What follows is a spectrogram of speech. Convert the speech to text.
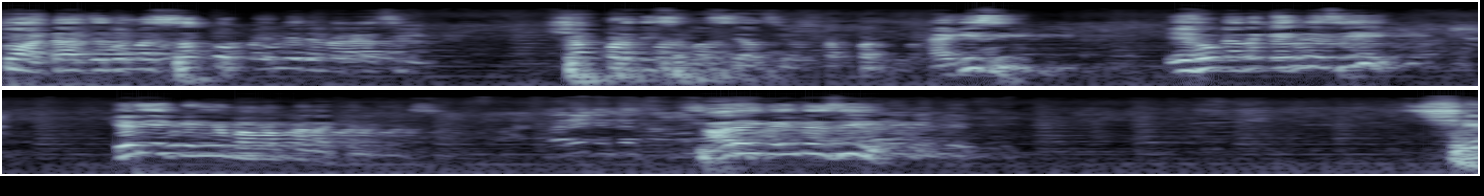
ਤੁਹਾਡਾ ਜਦੋਂ ਮੈਂ ਸਭ ਤੋਂ ਪਹਿਲੇ ਦਿਨ ਆਇਆ ਸੀ, ਛੱਪੜ ਦੀ ਸਮੱਸਿਆ ਸੀ ਉਸ ਛੱਪੜ ਦੀ ਹੈਗੀ ਸੀ। ਇਹੋ ਗੱਲ ਕਹਿੰਦੇ ਸੀ, ਕਿਹੜੀਆਂ ਕਿਹੜੀਆਂ ਮਾਵਾਂ ਭੈਣਾਂ ਕਹਿੰਦੀਆਂ ਸੀ? ਸਾਰੇ ਕਹਿੰਦੇ ਸੀ। 6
